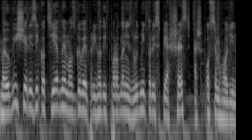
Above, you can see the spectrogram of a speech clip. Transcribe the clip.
majú vyššie riziko cievnej mozgovej príhody v porovnaní s ľuďmi, ktorí spia 6 až 8 hodín.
